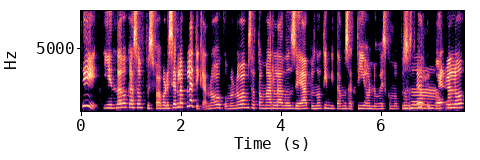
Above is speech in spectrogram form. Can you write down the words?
Sí, y en dado caso, pues favorecer la plática, ¿no? Como no vamos a tomar lados de, ah, pues no te invitamos a ti o no, es como, pues ustedes recuérdanlo,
